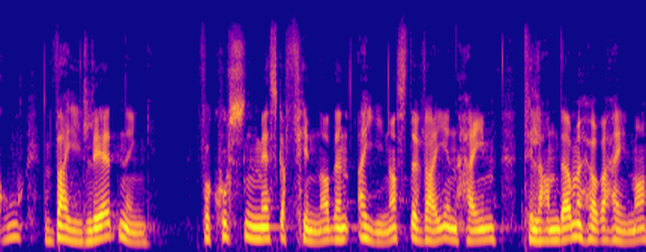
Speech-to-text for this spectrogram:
god veiledning for hvordan vi skal finne den eneste veien hjem til Han der vi hører hjemme.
